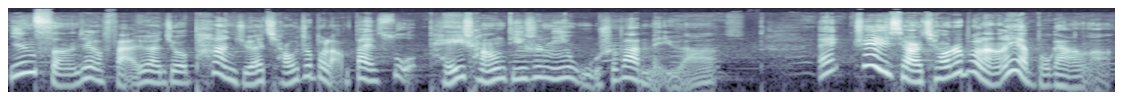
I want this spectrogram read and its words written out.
因此呢，这个法院就判决乔治·布朗败诉，赔偿迪士尼五十万美元。哎，这下乔治·布朗也不干了，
